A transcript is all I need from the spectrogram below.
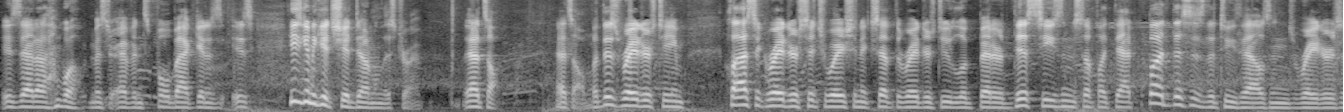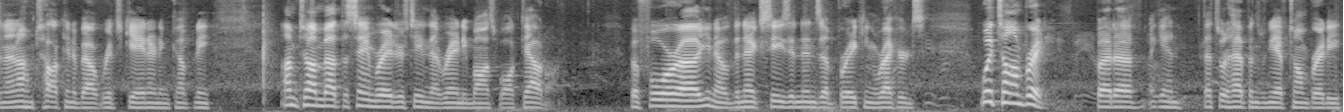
is that, uh, well, Mr. Evans, fullback, is, is he's going to get shit done on this drive. That's all. That's all. But this Raiders team, classic Raiders situation, except the Raiders do look better this season and stuff like that. But this is the 2000s Raiders, and I'm talking about Rich Gannon and company. I'm talking about the same Raiders team that Randy Moss walked out on. Before, uh, you know, the next season ends up breaking records with Tom Brady. But, uh, again, that's what happens when you have Tom Brady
